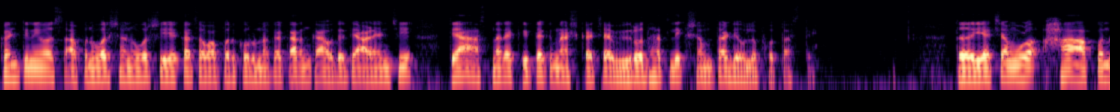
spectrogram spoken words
कंटिन्युअस आपण वर्षानुवर्षे एकाचा वापर करू नका. कारण काय होतं त्या आळ्यांची त्या असणाऱ्या कीटकनाशकाच्या विरोधातली क्षमता डेव्हलप होत असते. तर याच्यामुळं हा आपण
